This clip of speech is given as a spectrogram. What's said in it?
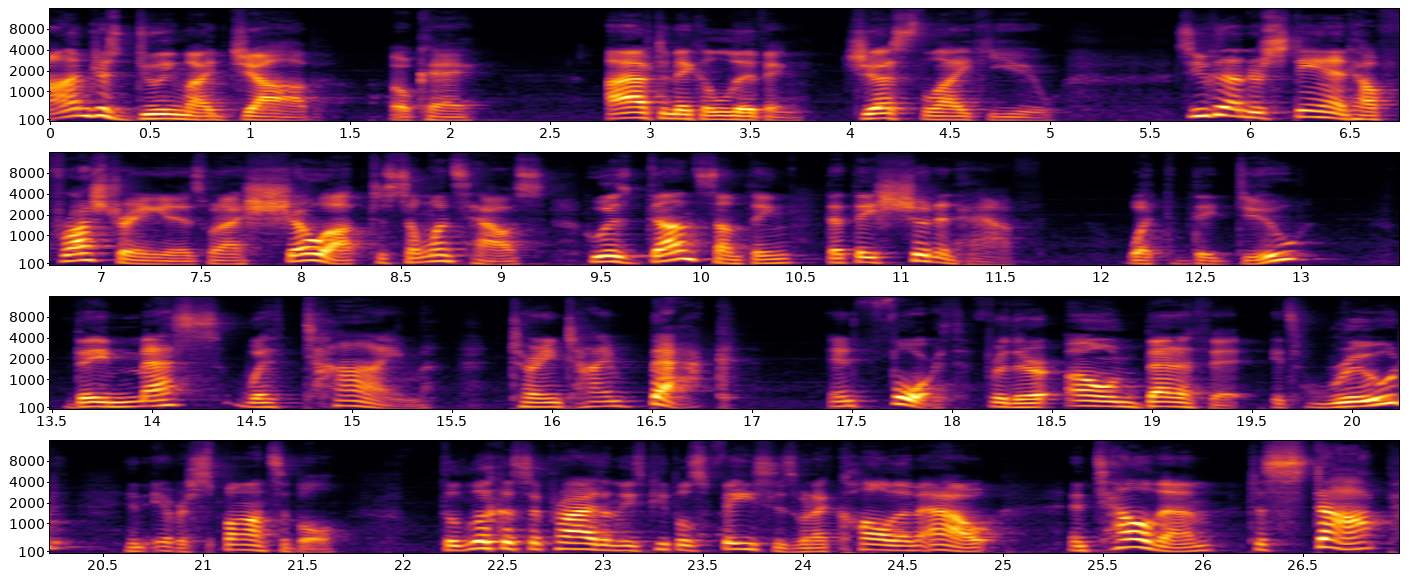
I'm just doing my job, okay? I have to make a living, just like you. So you can understand how frustrating it is when I show up to someone's house who has done something that they shouldn't have. What did they do? They mess with time, turning time back and forth for their own benefit. It's rude and irresponsible. The look of surprise on these people's faces when I call them out and tell them to stop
